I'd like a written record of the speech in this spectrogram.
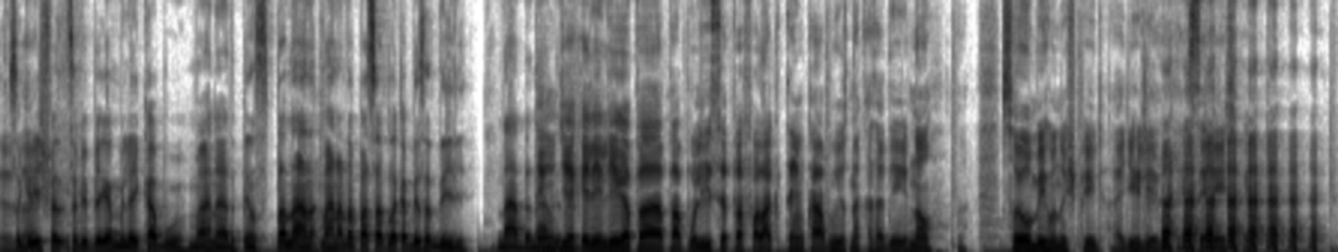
Exato. Só queria saber pegar mulher e acabou. Mais nada. Pensa, pra nada mais nada passar pela cabeça dele. Nada, nada. Tem um dia nada. que ele liga pra, pra polícia pra falar que tem um cara bonito na casa dele. Não, sou eu mesmo no espelho. Aí desliga. Excelente, cara.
